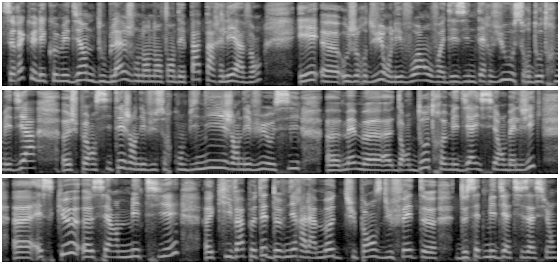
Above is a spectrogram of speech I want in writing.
C'est vrai que les comédiens de doublage, on n'en entendait pas parler avant. Et aujourd'hui, on les voit, on voit des interviews sur d'autres médias. je peux en citer, j'en ai vu sur Combini, j'en ai vu aussi même dans d'autres médias ici en Belgique. Est-ce que c'est un métier euh, qui va peut-être devenir à la mode, tu penses, du fait de, cette médiatisation?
